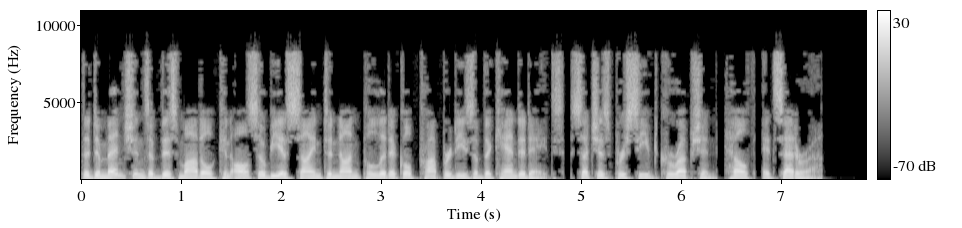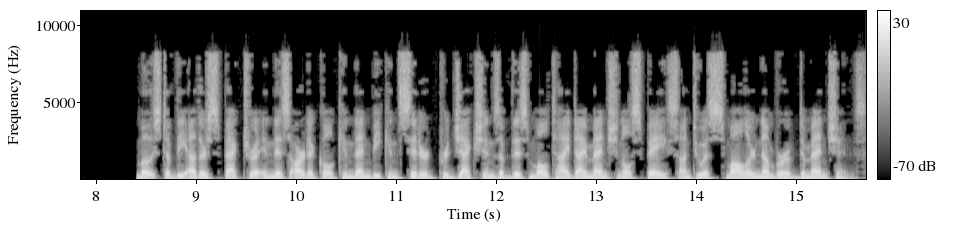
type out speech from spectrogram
The dimensions of this model can also be assigned to non-political properties of the candidates, such as perceived corruption, health, etc. Most of the other spectra in this article can then be considered projections of this multidimensional space onto a smaller number of dimensions.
